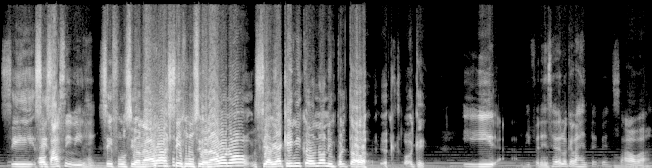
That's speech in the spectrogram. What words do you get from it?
Sí, o sí, casi virgen. Si funcionaba, si funcionaba o no, si había química o no, no importaba. ok. Y a diferencia de lo que la gente pensaba,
